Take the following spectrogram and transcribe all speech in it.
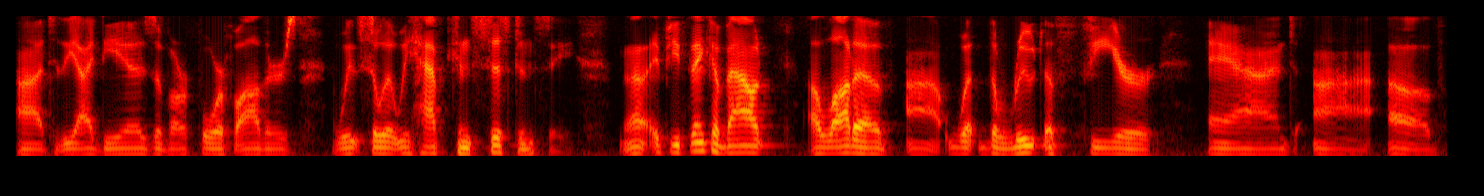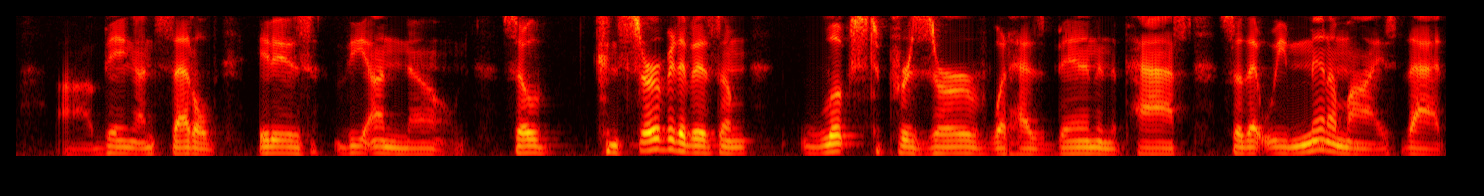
uh, to the ideas of our forefathers, so that we have consistency. Uh, if you think about a lot of uh, what the root of fear and uh, of uh, being unsettled. It is the unknown. So conservatism looks to preserve what has been in the past so that we minimize that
